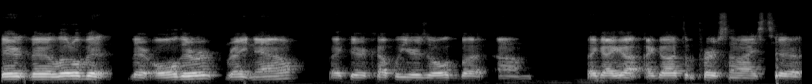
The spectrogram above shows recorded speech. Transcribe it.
they're they're a little bit they're older right now, like they're a couple years old, but um, like I got I got them personalized to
